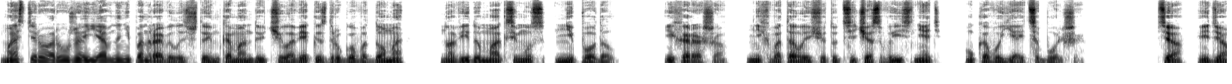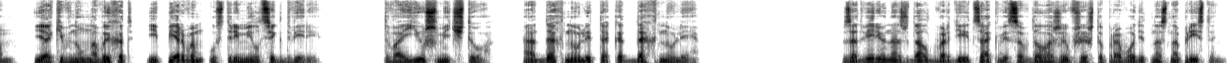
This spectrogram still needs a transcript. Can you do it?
Мастеру оружия явно не понравилось, что им командует человек из другого дома, но виду Максимус не подал. И хорошо, не хватало еще тут сейчас выяснять, у кого яйца больше. Все, идем. Я кивнул на выход и первым устремился к двери. Твою ж мечту. Отдохнули так отдохнули. За дверью нас ждал гвардеец Аквисов, доложивший, что проводит нас на пристань.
